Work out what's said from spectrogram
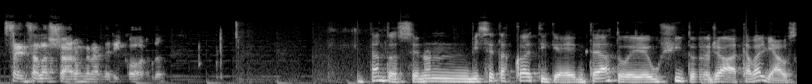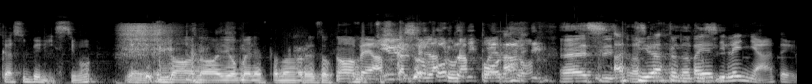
senza lasciare un grande ricordo. Intanto se non vi siete accorti che è entrato e è uscito già a Cavagliauskas, benissimo. No, no, io me ne sono reso No, conto. ha Io mi sono scalpellato un appoggio. Eh sì, ha tirato un paio sì. di legnate.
